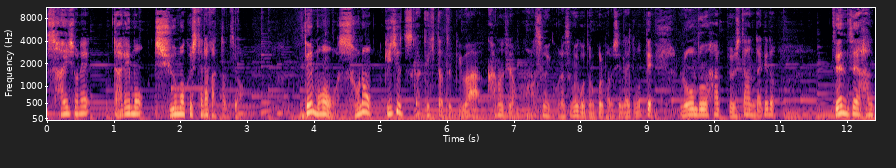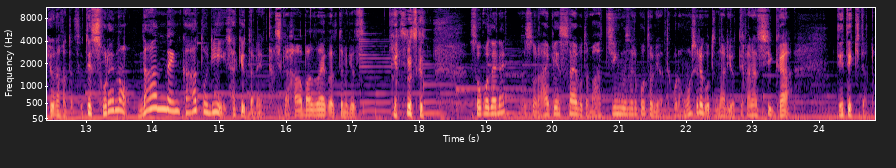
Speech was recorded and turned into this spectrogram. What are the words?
最初ね誰も注目してなかったんですよでもその技術ができた時は彼女はものすごいこれはすごいこと起こるかもしれないと思って論文発表したんだけど全然反響なかったんですよ。でそれの何年か後にさっき言ったね確かハーバード大学だったんだけど気がするんですけどそこでねその iPS 細胞とマッチングすることによってこれ面白いことになるよって話が出てきたと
